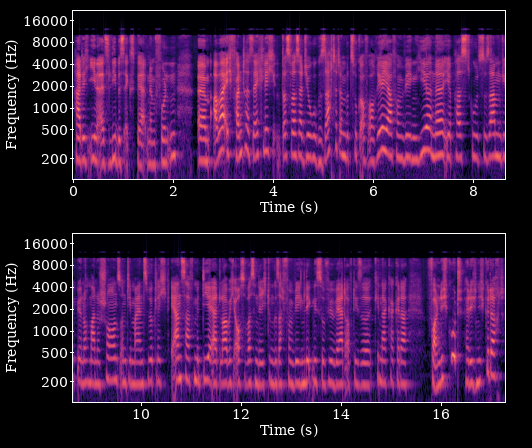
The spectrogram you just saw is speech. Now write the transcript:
hatte ich ihn als Liebesexperten empfunden. Ähm, aber ich fand tatsächlich das, was er Diogo gesagt hat in Bezug auf Aurelia, von wegen hier, ne, ihr passt gut zusammen, gib ihr nochmal eine Chance und die meint es wirklich ernsthaft mit dir. Er hat, glaube ich, auch sowas in die Richtung gesagt, von wegen, leg nicht so viel Wert auf diese Kinderkacke da. Fand ich gut, hätte ich nicht gedacht.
